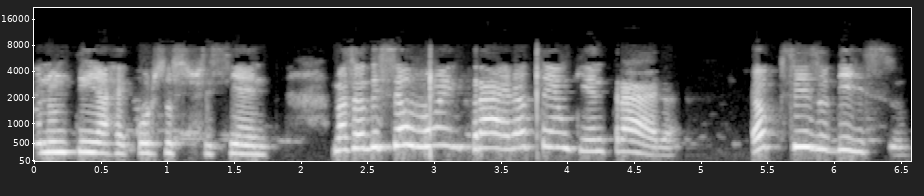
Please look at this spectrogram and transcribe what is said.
Eu não tinha recursos suficientes. Mas eu disse, eu vou entrar, eu tenho que entrar. Eu preciso disso.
